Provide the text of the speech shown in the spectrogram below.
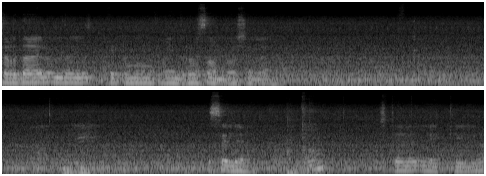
ചെറുതായാലും എന്തെങ്കിലും കിട്ടുമ്പോൾ നമുക്ക് ഭയങ്കര സന്തോഷമല്ലേ? രസമല്ലേ അപ്പം ഇഷ്ടമായി ലൈക്ക് ചെയ്യുക.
